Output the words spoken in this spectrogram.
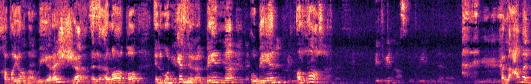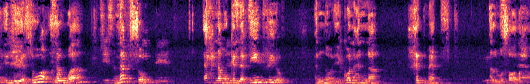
خطايانا ويرجع العلاقة المنكسرة بيننا وبين الله. فالعمل اللي يسوع سواه نفسه إحنا مكلفين فيه إنه يكون عندنا خدمة المصالحة.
